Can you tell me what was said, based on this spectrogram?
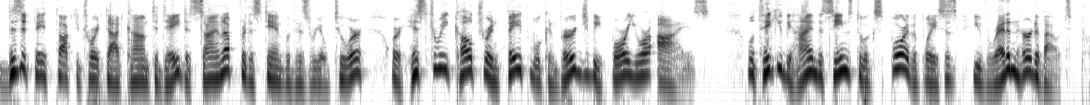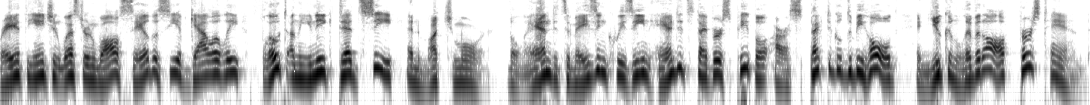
Visit faithtalkdetroit.com today to sign up for the Stand with Israel tour where history, culture, and faith will converge before your eyes. We'll take you behind the scenes to explore the places you've read and heard about. Pray at the ancient Western Wall, sail the Sea of Galilee, float on the unique Dead Sea, and much more. The land, its amazing cuisine, and its diverse people are a spectacle to behold, and you can live it all firsthand.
